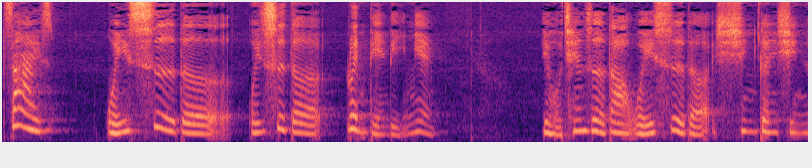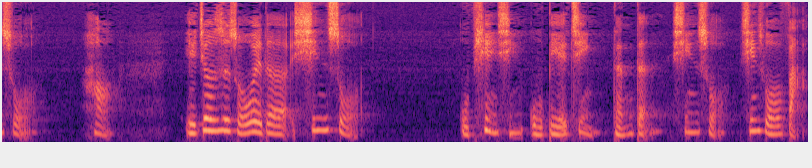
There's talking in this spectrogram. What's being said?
在唯识的唯识的论点里面。有牵涉到唯识的心跟心所，好，也就是所谓的心所五片行、五别境等等心所、心所法，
